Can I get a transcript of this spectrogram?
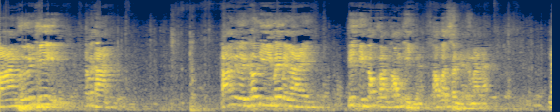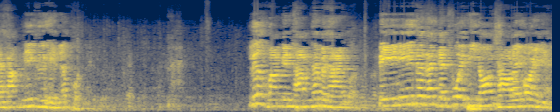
บางพื้นที่ท่านประธานทางอื่นเขาดีไม่เป็นไร ที่จริงต้องฟังท้องถิ่นเขาก็เสนอมาแล้วนะครับ นี่คือเหตุและผล เรื่องความเป็นธรรมท่านประธาน ปีนี้ถ้าท่านจะช่วยพี่น้องชาวไร่อ้อยเนี่ย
